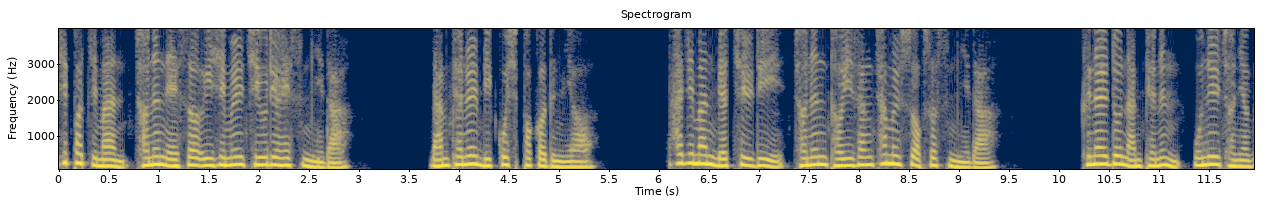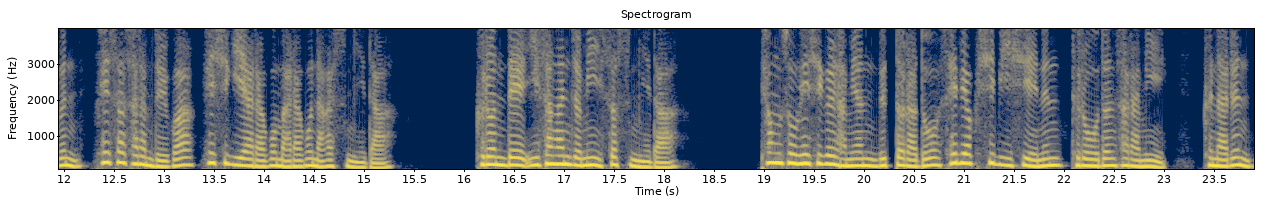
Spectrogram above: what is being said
싶었지만 저는 애써 의심을 지우려 했습니다. 남편을 믿고 싶었거든요. 하지만 며칠 뒤 저는 더 이상 참을 수 없었습니다. 그날도 남편은 오늘 저녁은 회사 사람들과 회식이야 라고 말하고 나갔습니다. 그런데 이상한 점이 있었습니다. 평소 회식을 하면 늦더라도 새벽 12시에는 들어오던 사람이 그날은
